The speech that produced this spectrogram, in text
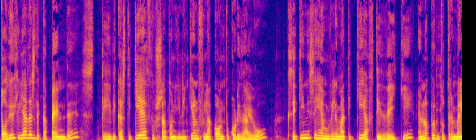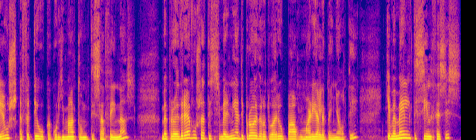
Το 2015, στη δικαστική αίθουσα των γυναικείων φυλακών του Κορυδαλού, ξεκίνησε η εμβληματική αυτή δίκη ενώπιον του τριμελούς εφετείου κακουργημάτων της Αθήνας, με προεδρεύουσα τη σημερινή αντιπρόεδρο του Αρίου Πάγου Μαρία Λεπενιώτη και με μέλη της σύνθεσης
